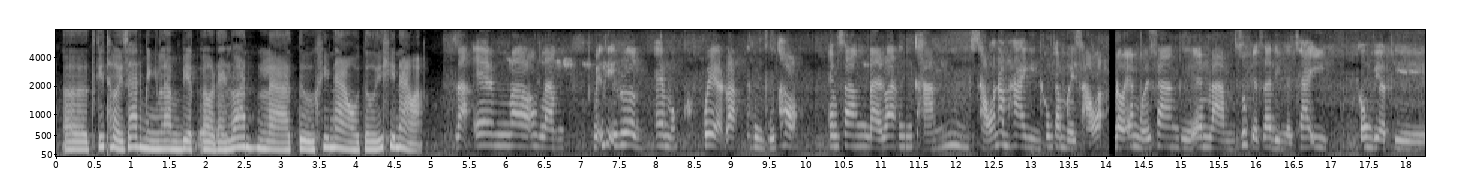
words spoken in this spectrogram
uh, cái thời gian mình làm việc ở Đài Loan là từ khi nào tới khi nào ạ? Dạ em uh, là Nguyễn Thị Hương, em quê ở đoạn Hùng Phú Thọ Em sang Đài Loan tháng 6 năm 2016 ạ. Đầu em mới sang thì em làm giúp việc gia đình ở Cha Y. Công việc thì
